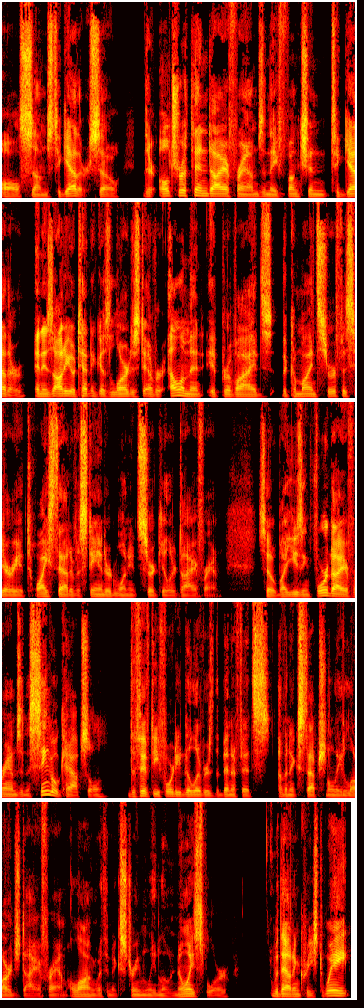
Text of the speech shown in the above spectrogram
all sums together. So, they're ultra thin diaphragms and they function together. And as Audio Technica's largest ever element, it provides the combined surface area twice that of a standard one inch circular diaphragm. So, by using four diaphragms in a single capsule, the 5040 delivers the benefits of an exceptionally large diaphragm, along with an extremely low noise floor, without increased weight,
